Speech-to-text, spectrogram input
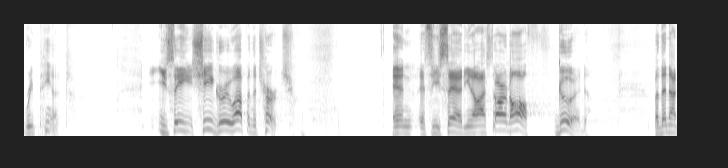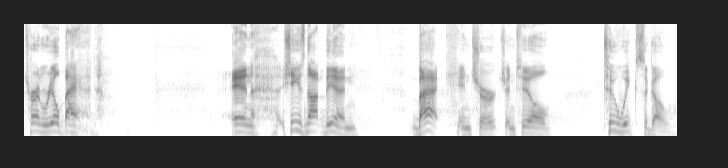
repent. You see, she grew up in the church. And as she said, you know, I started off good, but then I turn real bad. And she's not been back in church until two weeks ago.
